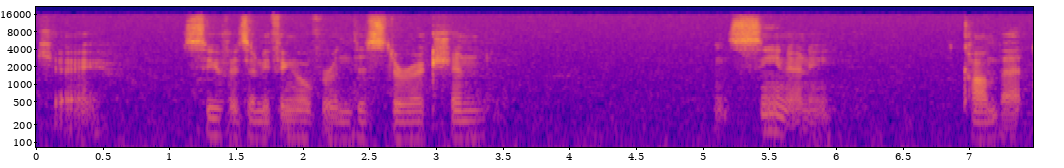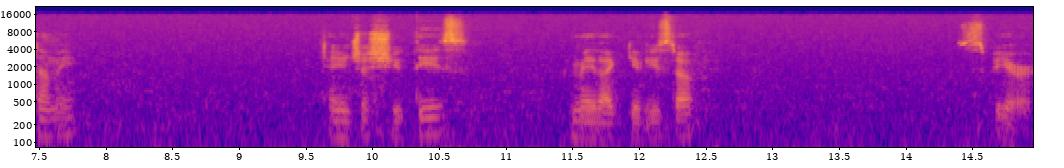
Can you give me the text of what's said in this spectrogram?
Okay, see if there's anything over in this direction. Haven't seen any. Combat dummy. Can you just shoot these? May like give you stuff. Spear.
